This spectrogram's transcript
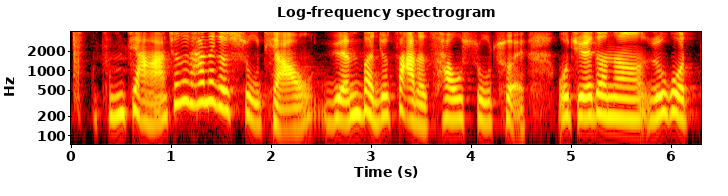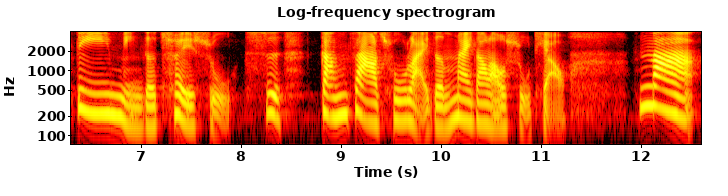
怎么讲啊？就是它那个薯条原本就炸的超酥脆，我觉得呢，如果第一名的脆薯是刚炸出来的麦当劳薯条，那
